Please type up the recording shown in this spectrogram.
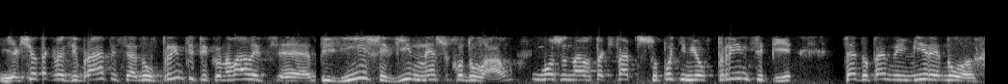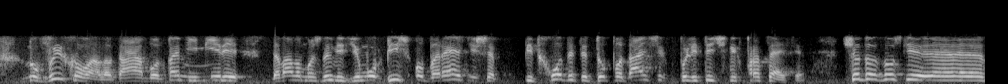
Якщо так розібратися, ну в принципі, Коновалець е, пізніше він не шкодував. Можна навіть так сказати, що потім його в принципі. Це до певної міри ну ну виховало, та або в певній мірі давало можливість йому більш обережніше підходити до подальших політичних процесів. Щодо знову ж таки е,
